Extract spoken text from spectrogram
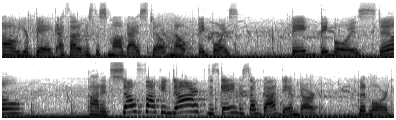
Oh, you're big. I thought it was the small guys still. Nope, big boys. Big, big boys. Still. God, it's so fucking dark. This game is so goddamn dark. Good lord.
